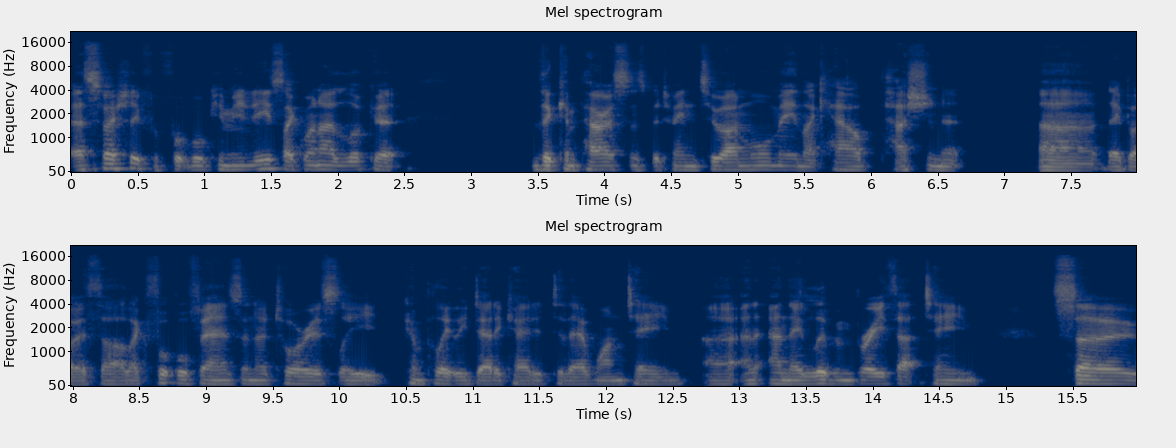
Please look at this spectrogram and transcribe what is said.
especially for football communities. Like when I look at the comparisons between the two, I more mean like how passionate uh, they both are like football fans are notoriously completely dedicated to their one team uh, and, and they live and breathe that team. So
